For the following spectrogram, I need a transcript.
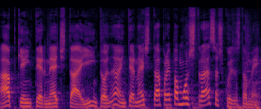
Ah, porque a internet tá aí, então. Não, a internet tá para ir para mostrar essas coisas também.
